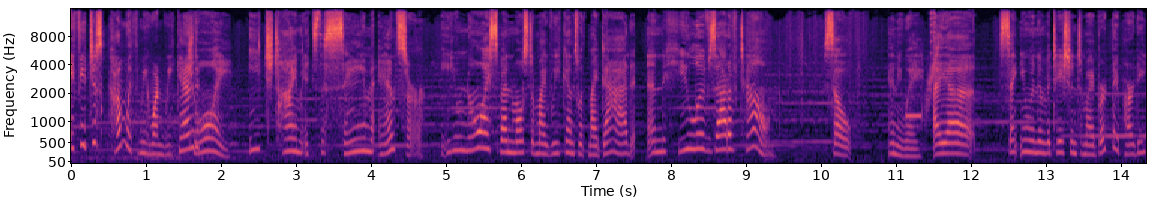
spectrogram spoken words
if you just come with me one weekend. Joy, each time it's the same answer. You know I spend most of my weekends with my dad, and he lives out of town. So, anyway, I, uh, sent you an invitation to my birthday party.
